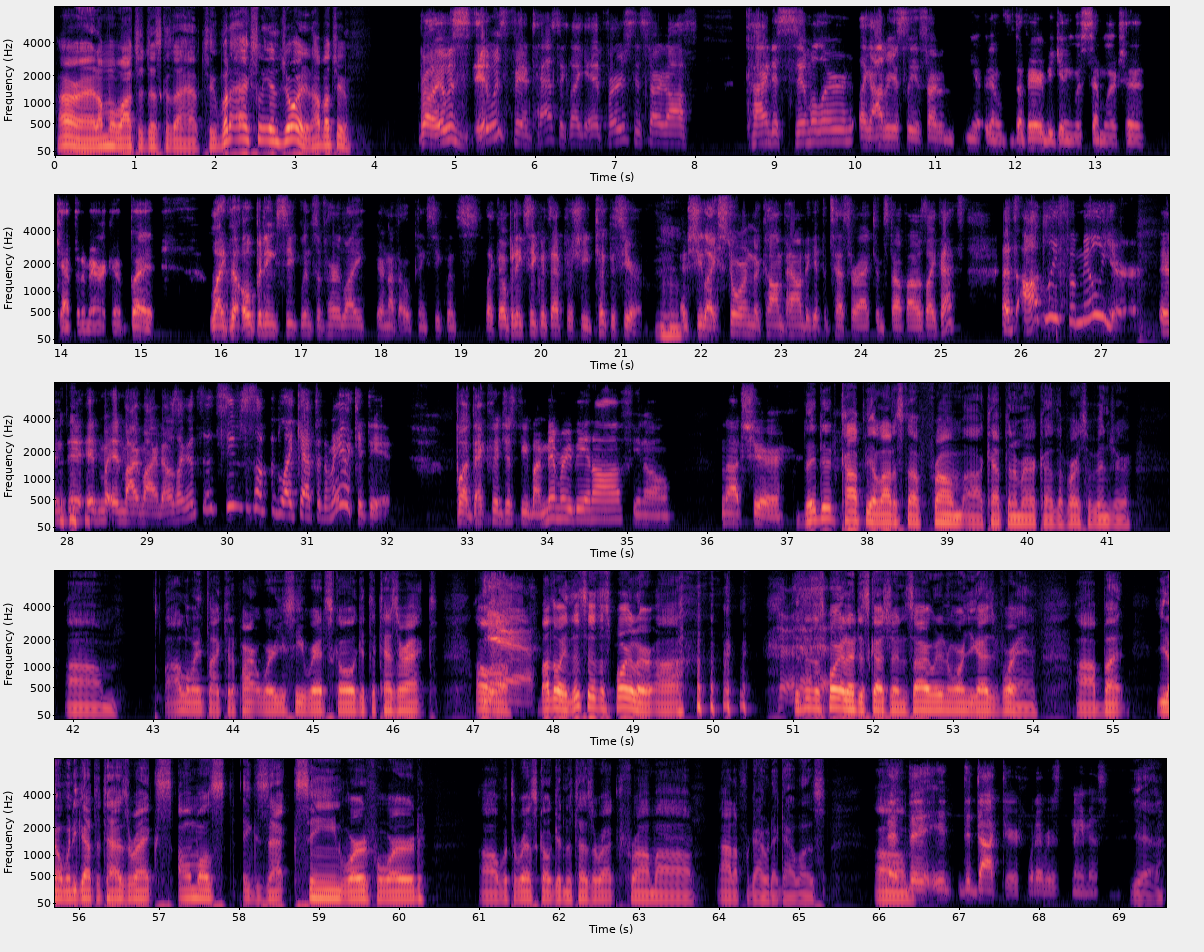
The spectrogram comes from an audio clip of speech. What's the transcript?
all right, I'm gonna watch it just because I have to. But I actually enjoyed it. How about you? Bro, it was it was fantastic. Like at first, it started off kind of similar. Like obviously, it started you know the very beginning was similar to Captain America, but like the opening sequence of her like or not the opening sequence like the opening sequence after she took the serum Mhm. and she like stormed the compound to get the tesseract and stuff i was like that's that's oddly familiar in in, in, my- in my mind. I was like that's, it seems something like captain america did. But that could just be my memory being off you know not sure. They did copy a lot of stuff from uh, Captain America: The First Avenger, um, all the way to, like to the part where you see Red Skull get the Tesseract. Oh, uh, yeah by the way, this is a spoiler. Uh, this is a spoiler discussion. Sorry, we didn't warn you guys beforehand. Uh, but you know, when he got the Tesseract, almost exact scene, word for word, uh, with the Red Skull getting the Tesseract from uh, I don't forgot who that guy was. the, Um, the, it, the doctor whatever his name is yeah,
